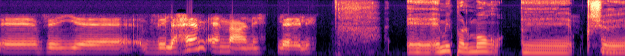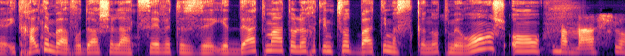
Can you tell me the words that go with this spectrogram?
אה, ו- ולהם אין מענה לאלה. אה, אמי פלמור, אה, כשהתחלתם בעבודה של הצוות הזה, ידעת מה את הולכת למצוא? באת עם מסקנות מראש, או... ממש לא,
